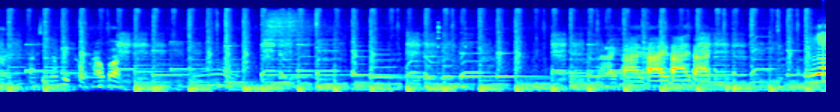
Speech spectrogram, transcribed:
ากมาชิมน้ำพริกของเขาก่อนอืมถ่ายถ่ายถ่ายถ่ายถ่ายเอื้อ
